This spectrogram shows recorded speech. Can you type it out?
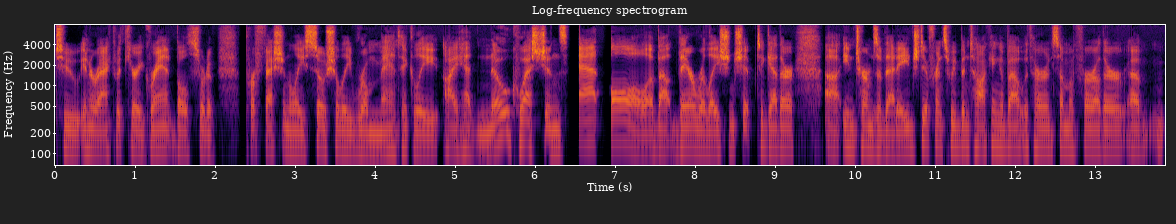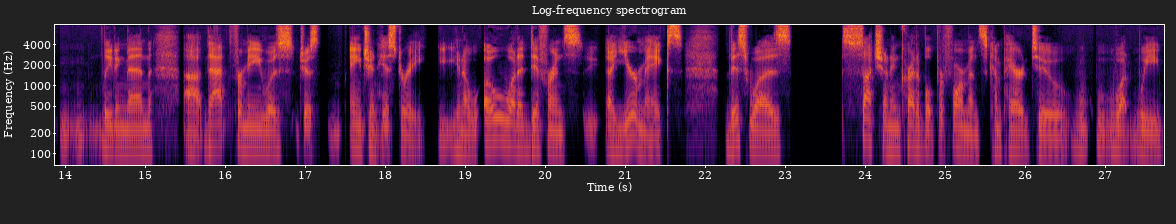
to interact with Cary Grant both sort of professionally socially romantically I had no questions at all about their relationship together uh, in terms of that age difference we've been talking about with her and some of her other uh, leading men. Uh, that for me was just ancient history. You know, oh, what a difference a year makes. This was such an incredible performance compared to w- what we,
